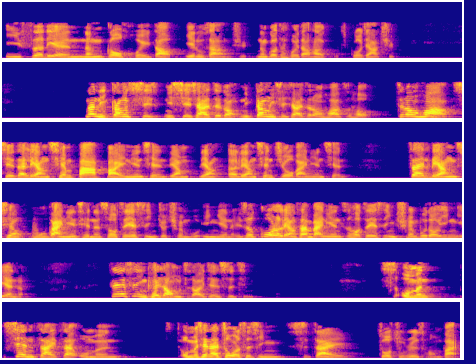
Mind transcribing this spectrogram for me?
以色列人能够回到耶路撒冷去，能够再回到他的国家去。那你刚写，你写下来这段，你当你写下来这段话之后，这段话写在两千八百年前，两两呃两千九百年前。在两千五百年前的时候，这些事情就全部应验了。也就是过了两三百年之后，这些事情全部都应验了。这件事情可以让我们知道一件事情：是我们现在在我们我们现在做的事情是在做主日崇拜。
